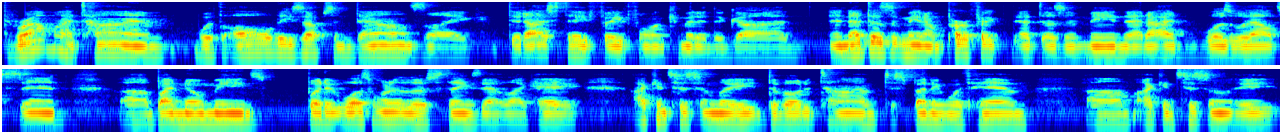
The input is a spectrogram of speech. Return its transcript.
throughout my time with all these ups and downs, like, did I stay faithful and committed to God? And that doesn't mean I'm perfect. That doesn't mean that I was without sin uh, by no means. But it was one of those things that, like, hey, I consistently devoted time to spending with Him. Um, I consistently,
